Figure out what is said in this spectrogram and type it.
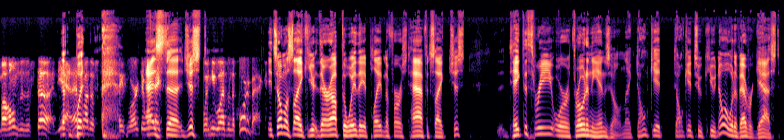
Mahomes is a stud. Yeah, that's but why those plays worked. It as the just when he wasn't the quarterback. It's almost like they're up the way they had played in the first half. It's like just take the three or throw it in the end zone. Like don't get don't get too cute. No one would have ever guessed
